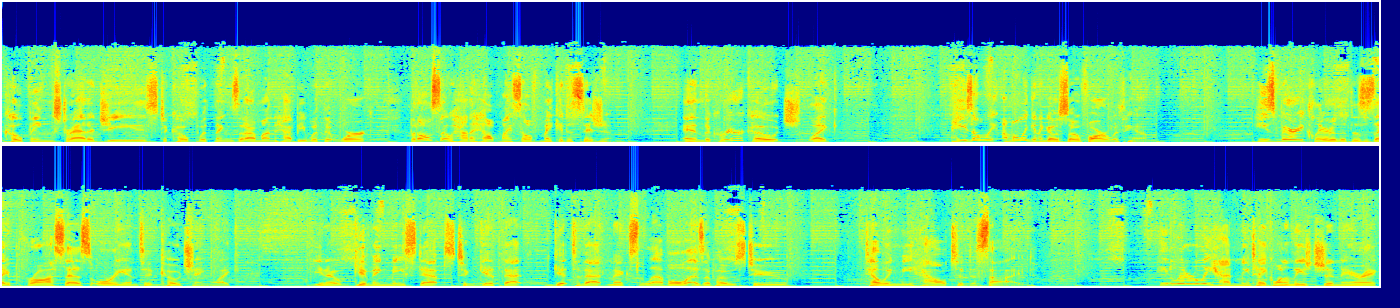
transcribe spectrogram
coping strategies to cope with things that I'm unhappy with at work, but also how to help myself make a decision. And the career coach, like, he's only, I'm only going to go so far with him. He's very clear that this is a process oriented coaching, like, you know, giving me steps to get that, get to that next level as opposed to, telling me how to decide. He literally had me take one of these generic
